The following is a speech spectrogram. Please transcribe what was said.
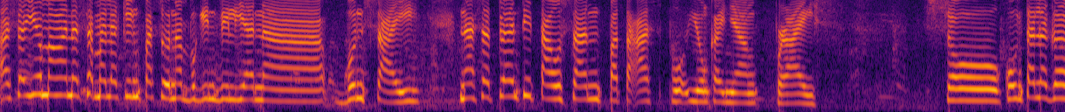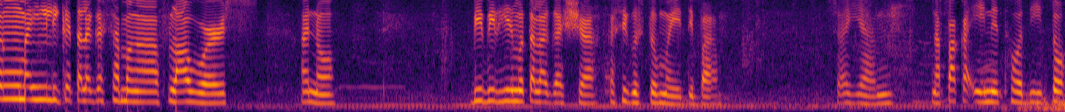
Asa yung mga nasa malaking paso na bougainvillea na bonsai, nasa 20,000 pataas po yung kanyang price. So, kung talagang mahilig ka talaga sa mga flowers, ano, bibilhin mo talaga siya kasi gusto mo eh, di ba? So, ayan. Napakainit ho dito.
